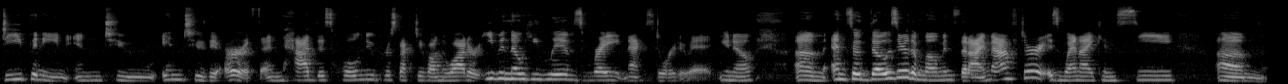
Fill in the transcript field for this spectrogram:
deepening into into the earth and had this whole new perspective on the water even though he lives right next door to it you know? Um, and so those are the moments that i'm after is when i can see um,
